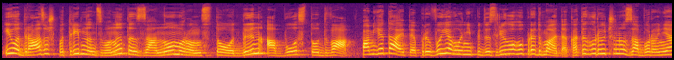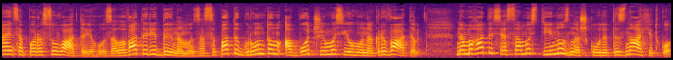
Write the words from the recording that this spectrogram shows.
І одразу ж потрібно дзвонити за номером 101 або 102. Пам'ятайте, при виявленні підозрілого предмета категорично забороняється пересувати його, заливати рідинами, засипати ґрунтом або чимось його накривати, намагатися самостійно знешкодити знахідку,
